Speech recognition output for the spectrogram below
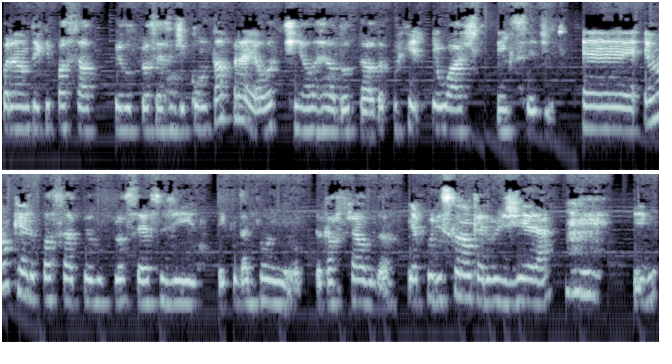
para não ter que passar pelo processo de contar para ela que ela é adotada, porque eu acho que tem que ser dito. É, eu não quero passar pelo processo de ter que dar banho, trocar fralda, e é por isso que eu não quero gerar filho.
